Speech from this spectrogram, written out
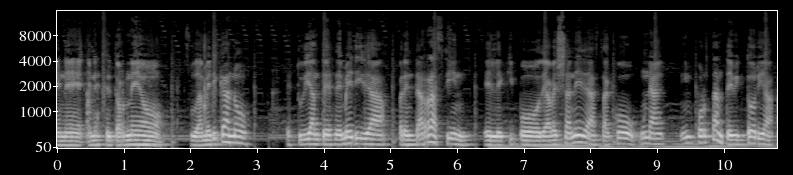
en, en este torneo sudamericano. Estudiantes de Mérida frente a Racing, el equipo de Avellaneda sacó una importante victoria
